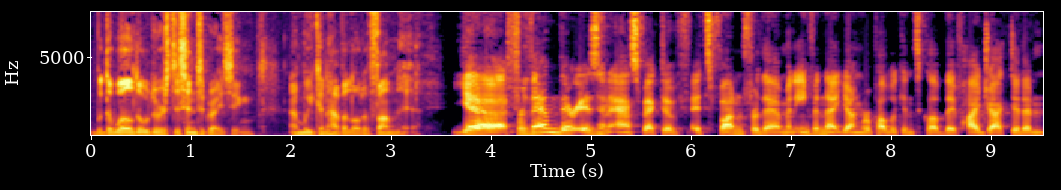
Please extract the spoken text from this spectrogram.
the world order is disintegrating and we can have a lot of fun here. Yeah, for them, there is an aspect of it's fun for them. And even that Young Republicans Club, they've hijacked it. And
